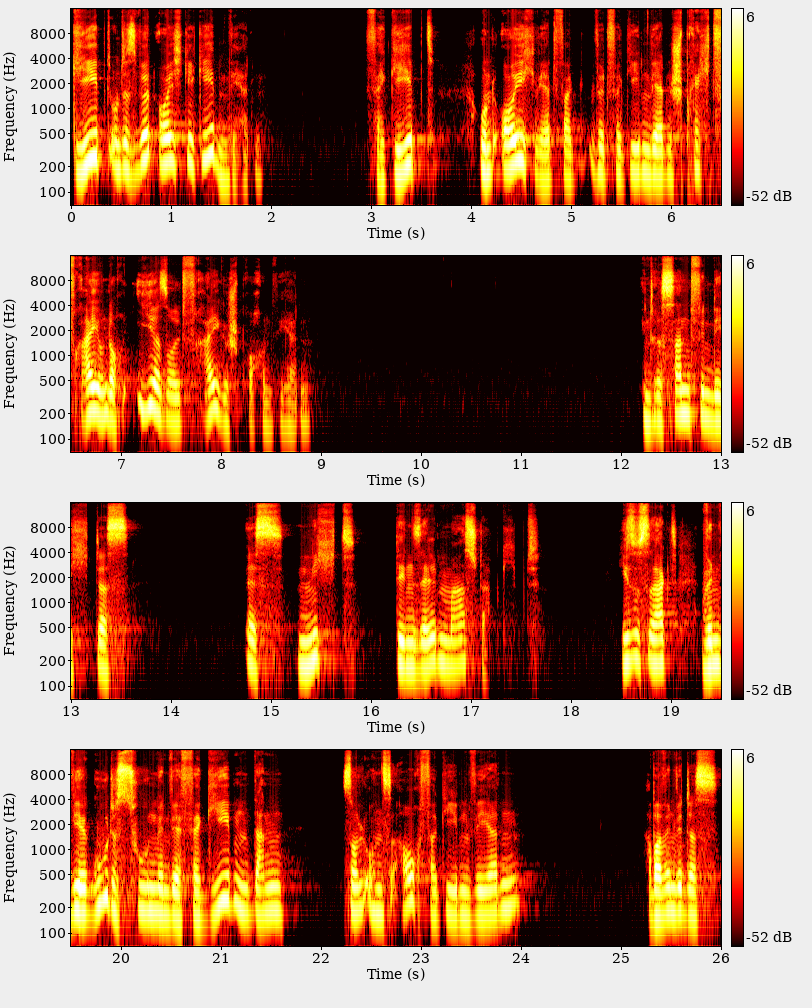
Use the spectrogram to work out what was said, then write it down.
gebt und es wird euch gegeben werden. Vergebt und euch wird, wird vergeben werden. Sprecht frei und auch ihr sollt freigesprochen werden. Interessant finde ich, dass es nicht denselben Maßstab gibt. Jesus sagt, wenn wir Gutes tun, wenn wir vergeben, dann soll uns auch vergeben werden. Aber wenn wir das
